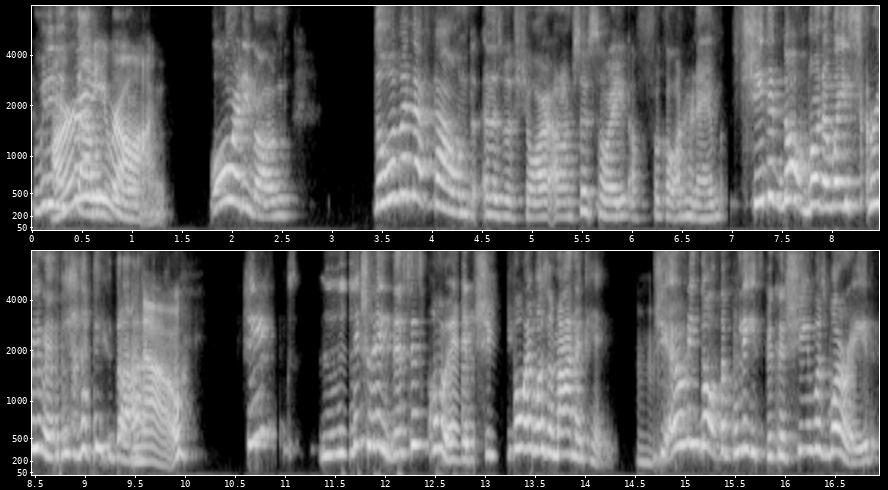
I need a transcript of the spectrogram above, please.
we didn't Already wrong. Already wrong. The woman that found Elizabeth Short, and I'm so sorry, I've forgotten her name. She did not run away screaming like that. No. She literally, this is quoted. She thought it was a mannequin. Mhm. She only got the police because she was worried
